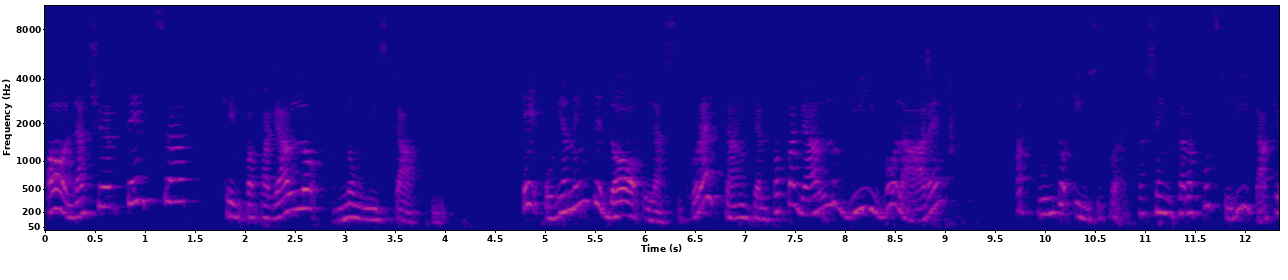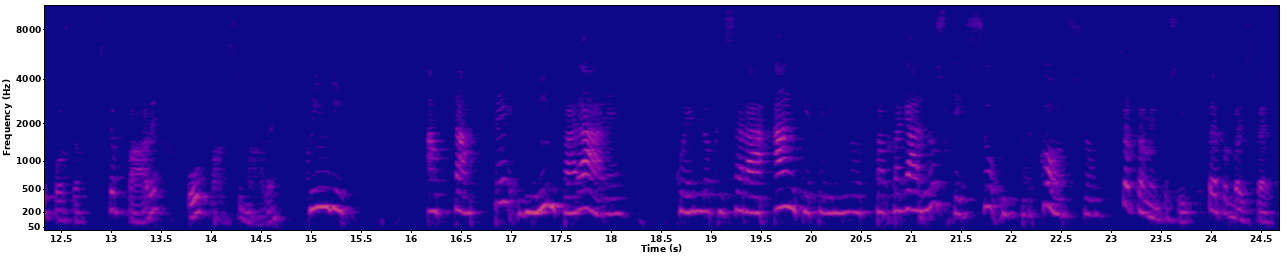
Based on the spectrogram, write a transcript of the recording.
ho la certezza che il pappagallo non mi scappi e ovviamente do la sicurezza anche al pappagallo di volare appunto in sicurezza senza la possibilità che possa scappare o farsi male. Quindi a tappe di imparare quello che sarà anche per il pappagallo stesso un percorso. Certamente sì, step by step,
